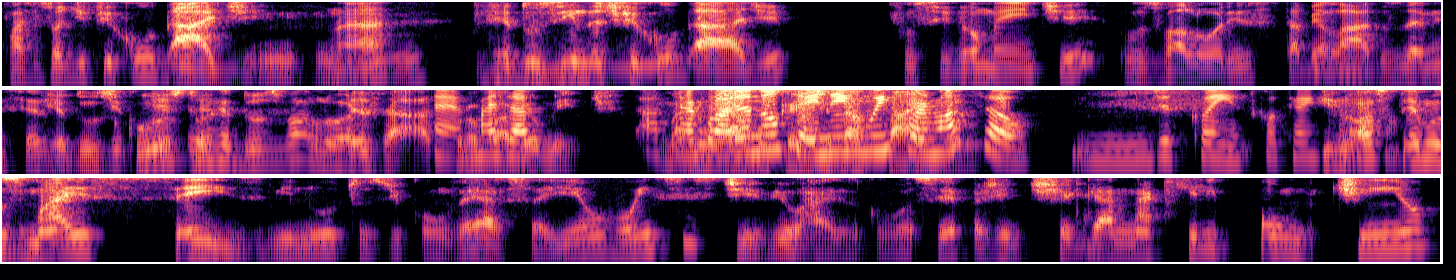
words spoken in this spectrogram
face a sua dificuldade, Uhum. né? Reduzindo a dificuldade, possivelmente os valores tabelados devem ser. Reduz de- custo, de- reduz valor. Exato. É, mas a- provavelmente. Até Mas agora é não que a tem nenhuma informação. Desconheço qualquer E informação. nós temos mais seis minutos de conversa e eu vou insistir, viu, Raiza, com você, para a gente chegar naquele pontinho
